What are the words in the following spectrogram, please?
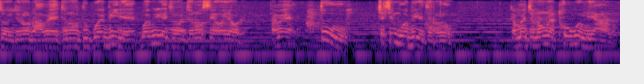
ဆိုရင်ကျွန်တော်ဒါပဲကျွန်တော်သူပွဲပြီးတယ်ပွဲပြီးတဲ့ကျွန်တော်ကျွန်တော်ဆင်အောင်ရောက်တယ်ဒါပေမဲ့သူ့ကိုချက်ချင်းပွဲပြီးတယ်ကျွန်တော်တို့ဒါပေမဲ့ကျွန်တော်တို့ကထိုးခွင့်မရတော့ဘူး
